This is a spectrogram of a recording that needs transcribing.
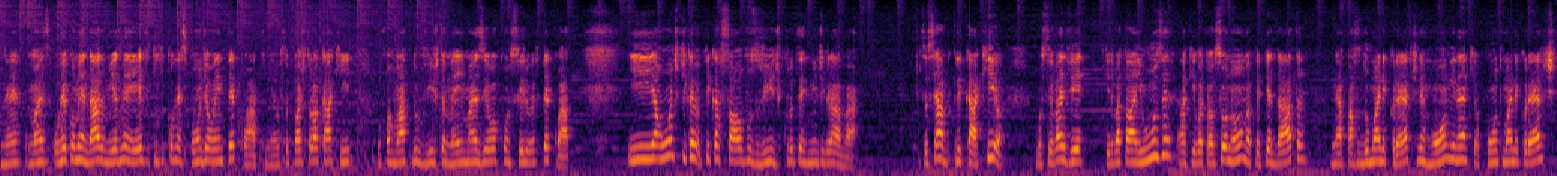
né? Mas o recomendado mesmo é esse aqui que corresponde ao MP4, né? Você pode trocar aqui o formato do vídeo também, mas eu aconselho o FP4. E aonde fica, fica salvo os vídeos quando eu termino de gravar? Se você clicar aqui, ó, você vai ver que ele vai estar em user, aqui vai estar o seu nome, app data, né, a pasta do Minecraft, né, home, né, aqui ó, ponto Minecraft,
